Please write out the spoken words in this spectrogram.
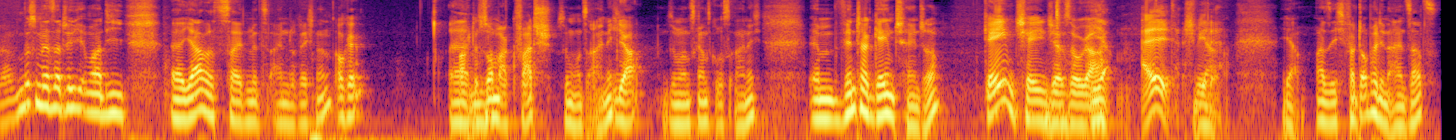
da müssen wir jetzt natürlich immer die äh, Jahreszeit mit einberechnen. Okay. Äh, Im Sommer Quatsch, sind wir uns einig. Ja. Sind wir uns ganz groß einig. Im Winter Game Changer. Game Changer sogar. Ja. Alter Schwede. Ja. ja, also ich verdoppel den Einsatz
